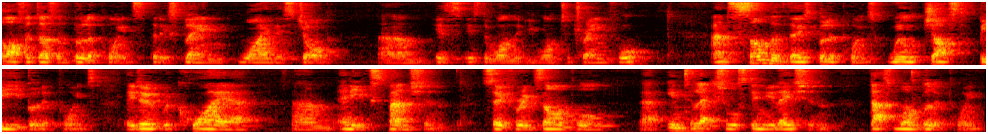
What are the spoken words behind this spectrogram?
half a dozen bullet points that explain why this job um, is, is the one that you want to train for. And some of those bullet points will just be bullet points. They don't require um, any expansion. So, for example, uh, intellectual stimulation, that's one bullet point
